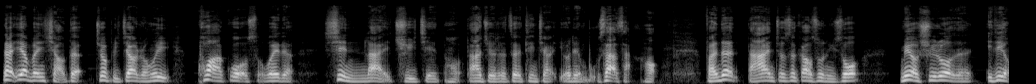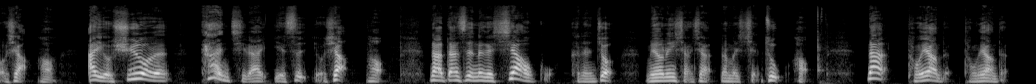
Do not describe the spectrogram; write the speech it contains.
那样本小的就比较容易跨过所谓的信赖区间，哈。大家觉得这个听起来有点不煞煞，哈。反正答案就是告诉你说，没有虚弱的人一定有效，哈。啊，有虚弱的人看起来也是有效，哈。那但是那个效果可能就没有你想象那么显著，好。那同样的，同样的，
